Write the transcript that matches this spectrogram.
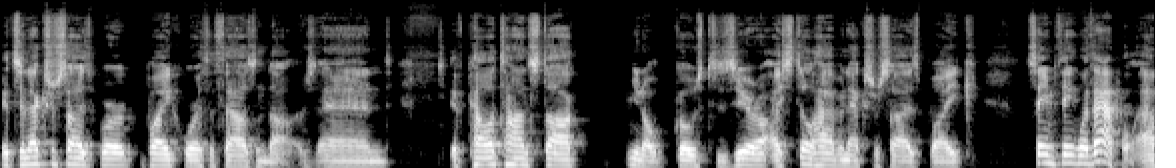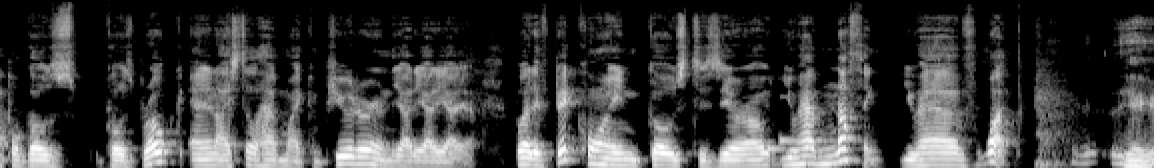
it's an exercise bike worth a thousand dollars. And if Peloton stock you know goes to zero i still have an exercise bike same thing with apple apple goes goes broke and i still have my computer and yada yada yada but if bitcoin goes to zero you have nothing you have what yeah,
